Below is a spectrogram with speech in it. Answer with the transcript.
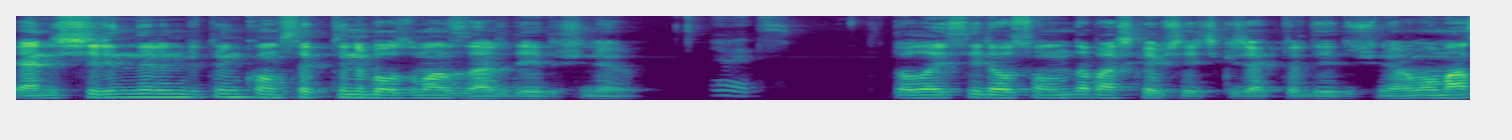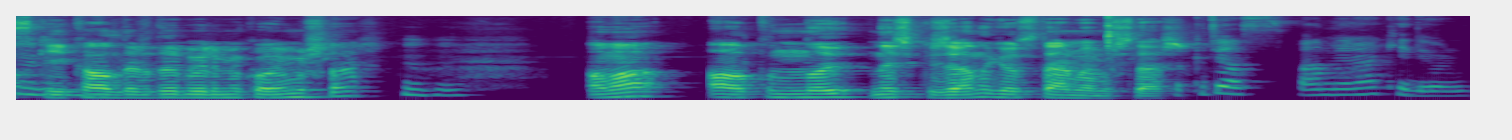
Yani Şirinlerin bütün konseptini bozmazlar diye düşünüyorum. Evet. Dolayısıyla o sonunda başka bir şey çıkacaktır diye düşünüyorum. O maskeyi kaldırdığı bölümü koymuşlar Hı hı. Ama altında ne çıkacağını göstermemişler. Bakacağız. Ben merak ediyorum.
